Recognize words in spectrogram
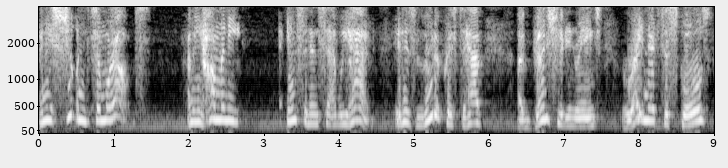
and he's shooting somewhere else. I mean, how many incidents have we had? It is ludicrous to have a gun shooting range right next to schools,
